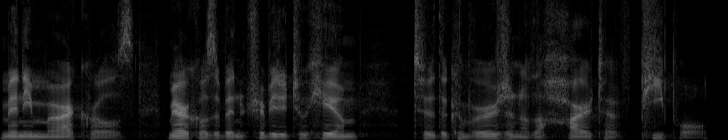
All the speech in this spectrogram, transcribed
many miracles. Miracles have been attributed to him to the conversion of the heart of people.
